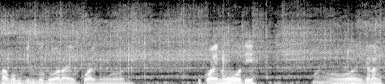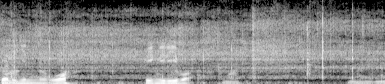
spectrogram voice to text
ถ้าผมกินไปตัวอะไรกล้วยหนูเลยสิกล้วยหนูดิปล่อยหมูโอ้ยกำลังเพื่อนได้ยินเลยโอ้ปิ้งนี่ดีบ่ ว่าอืมดี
